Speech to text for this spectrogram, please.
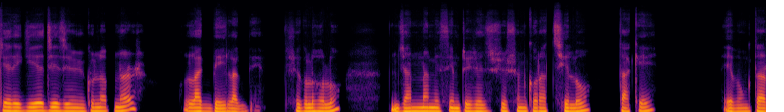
কেয়ারে গিয়ে যে জিনিসগুলো আপনার লাগবেই লাগবে, সেগুলো হলো যার নামে সিমটি রেজিস্ট্রেশন করা ছিল তাকে এবং তার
